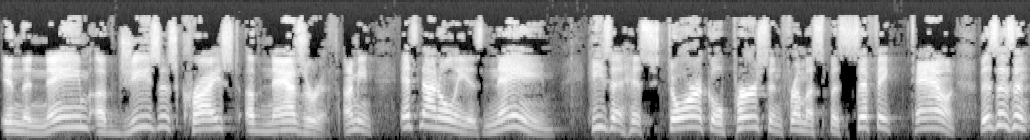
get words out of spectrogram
in the name of Jesus Christ of Nazareth. I mean, it's not only his name, he's a historical person from a specific town. This isn't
